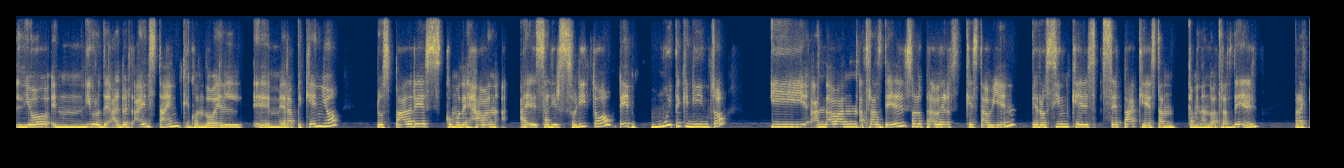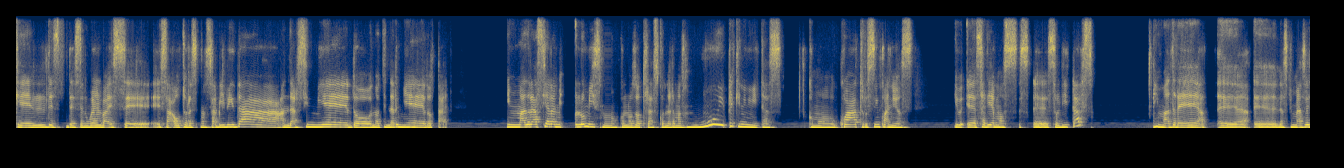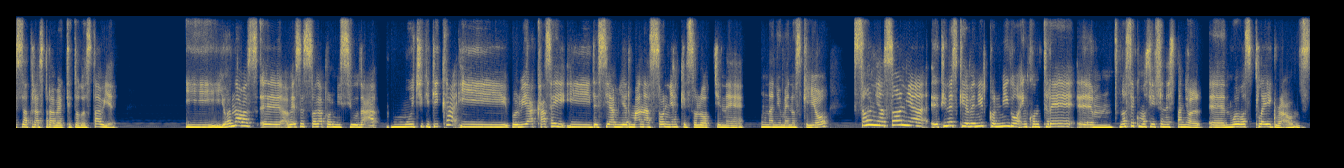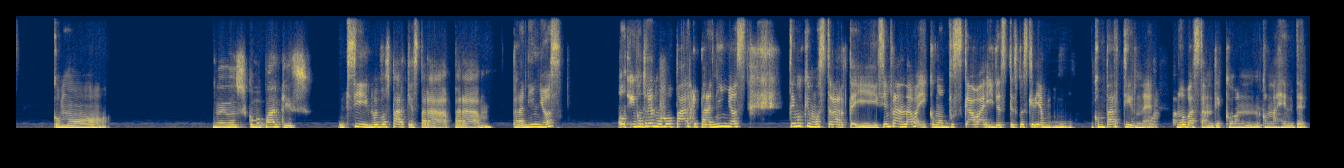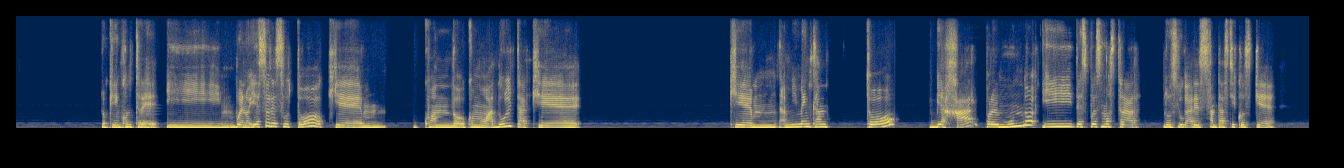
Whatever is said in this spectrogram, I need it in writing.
leyó en un libro de Albert Einstein que cuando él em, era pequeño, los padres como dejaban a él salir solito, muy pequeñito, y andaban atrás de él solo para ver que está bien, pero sin que él sepa que están caminando atrás de él, para que él desenvuelva ese, esa autorresponsabilidad, andar sin miedo, no tener miedo, tal. Y madre hacía lo mismo con nosotras cuando éramos muy pequeñitas, como cuatro o cinco años. Y, eh, salíamos eh, solitas y madre eh, las primeras veces atrás para ver que todo está bien. Y yo andaba eh, a veces sola por mi ciudad, muy chiquitica, y volvía a casa y, decía a mi hermana Sonia, que solo tiene un año menos que yo, Sonia, Sonia, eh, tienes que venir conmigo. Encontré, em, no sé cómo se dice en español, eh, nuevos playgrounds, como... Nuevos, como parques. Sí, nuevos parques para, para, para niños. Encontré un nuevo parque para niños tengo que mostrarte y siempre andaba y como buscaba y después quería compartir, ¿no? Bastante con, con la gente lo que encontré. Y bueno, y eso resultó que mm, cuando como adulta que, que mm, a mí me encantó viajar por el mundo y después mostrar los lugares fantásticos que,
